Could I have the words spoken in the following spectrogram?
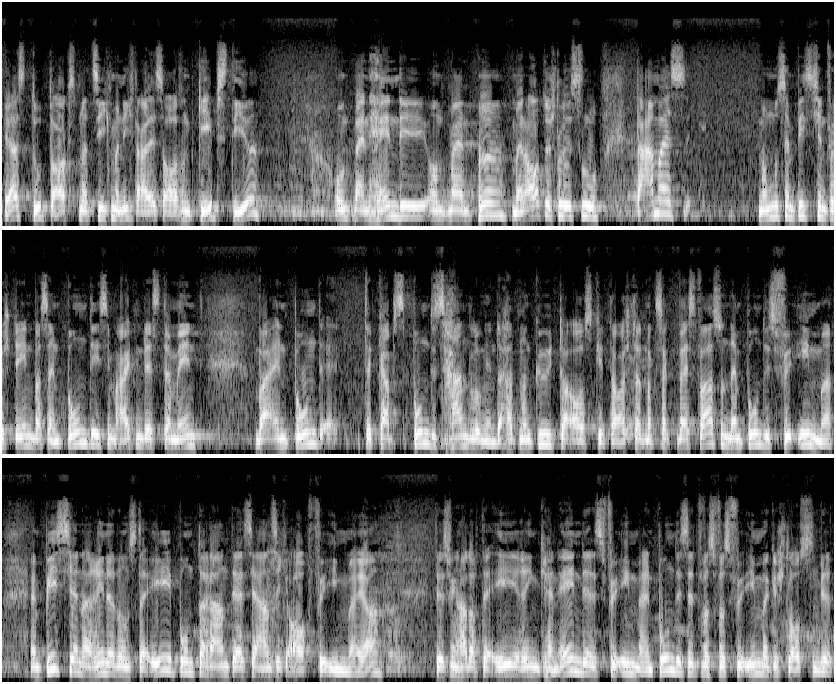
erst du taugst mir, zieh ich mir nicht alles aus und geb's dir. Und mein Handy und mein, mein Autoschlüssel. Damals man muss ein bisschen verstehen, was ein Bund ist. Im Alten Testament war ein Bund, da gab es Bundeshandlungen, da hat man Güter ausgetauscht, da hat man gesagt, weißt was, und ein Bund ist für immer. Ein bisschen erinnert uns der Ehebund daran, der ist ja an sich auch für immer, ja. Deswegen hat auch der Ehering kein Ende, ist für immer. Ein Bund ist etwas, was für immer geschlossen wird.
